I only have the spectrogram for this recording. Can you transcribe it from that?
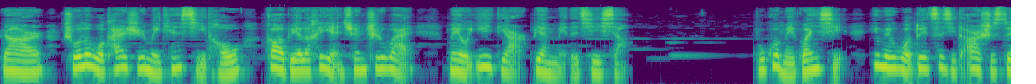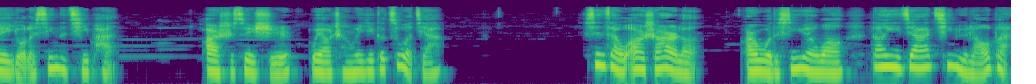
然而，除了我开始每天洗头、告别了黑眼圈之外，没有一点儿变美的迹象。不过没关系，因为我对自己的二十岁有了新的期盼。二十岁时，我要成为一个作家。现在我二十二了，而我的新愿望，当一家青旅老板，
